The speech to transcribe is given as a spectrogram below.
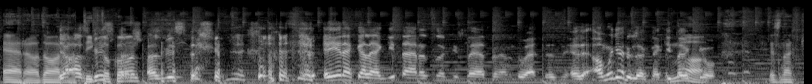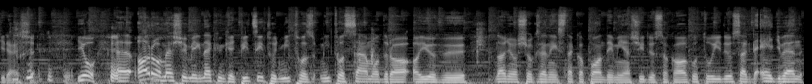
erre a dalra ja, a TikTokon. Biztos, az biztos. Énekelek, gitározok, és lehet nem duettezni. De amúgy örülök neki, Na. tök jó. Ez nagy királyság. Jó, eh, arról mesélj még nekünk egy picit, hogy mit hoz, mit hoz számodra a jövő. Nagyon sok zenésznek a pandémiás időszak alkotó időszak, de egyben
